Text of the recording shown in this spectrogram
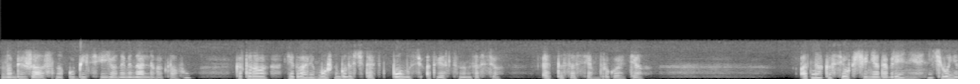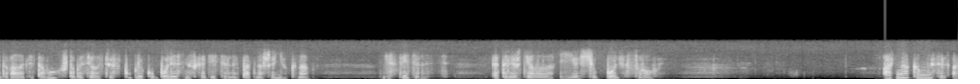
но безжалостно убить ее номинального главу, которого едва ли можно было считать полностью ответственным за все, это совсем другое дело. Однако всеобщее неодобрение ничего не давало для того, чтобы сделать республику более снисходительной по отношению к нам. В действительности, это лишь делало ее еще более суровой. Однако мысль о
